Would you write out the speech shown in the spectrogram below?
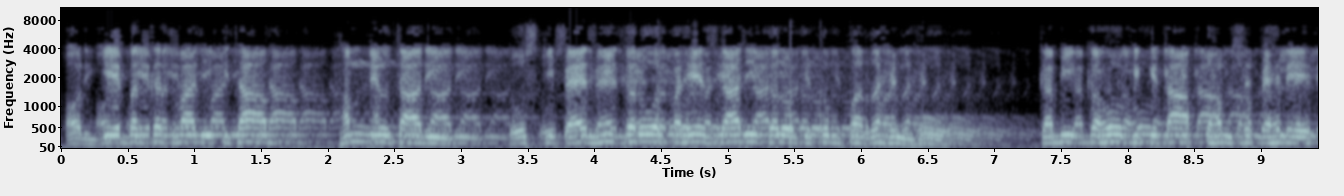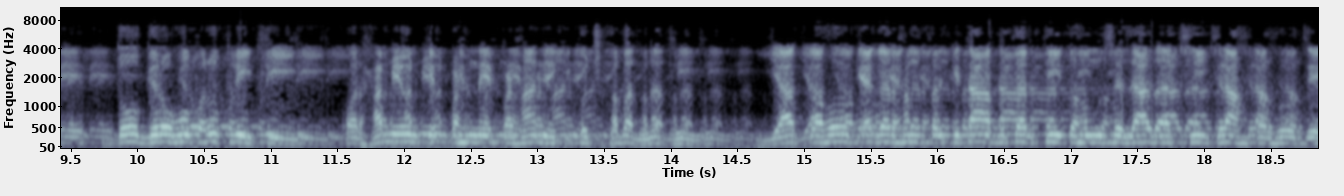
اور یہ برکت والی کتاب ہم نے اتاری، تو اس کی پیروی کرو اور پرہیزگاری کرو کہ تم پر رحم ہو۔ کبھی کہو کہ کتاب تو ہم سے پہلے دو گروہوں پر اتری تھی اور ہمیں ان کے پڑھنے پڑھانے کی کچھ خبر نہ تھی۔ یا کہو کہ اگر ہم پر کتاب اترتی تو ہم سے زیادہ ٹھیک راہ پر ہوتے،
